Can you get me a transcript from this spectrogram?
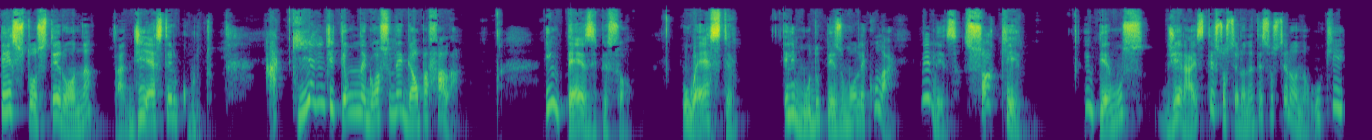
testosterona tá, de éster curto. Aqui a gente tem um negócio legal para falar. Em tese, pessoal, o éster ele muda o peso molecular. Beleza. Só que, em termos gerais, testosterona é testosterona. O que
